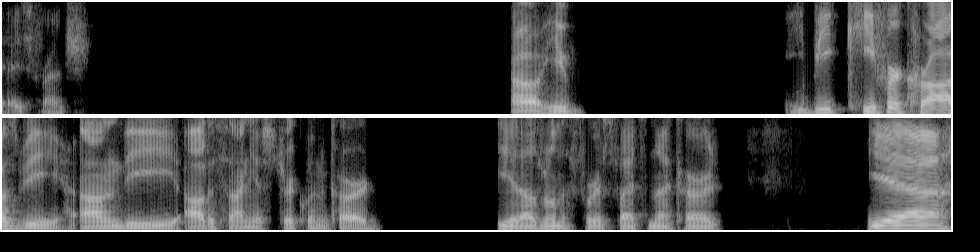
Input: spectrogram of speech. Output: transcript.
Yeah, he's French. Oh, he he beat Kiefer Crosbie on the Adesanya Strickland card. Yeah, that was one of the first fights in that card. Yeah.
